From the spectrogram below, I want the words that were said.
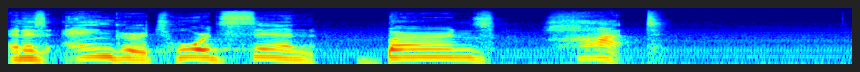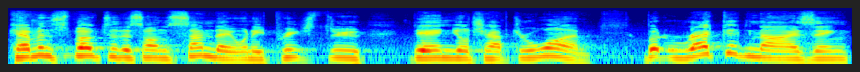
and his anger towards sin burns hot. Kevin spoke to this on Sunday when he preached through Daniel chapter 1. But recognizing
